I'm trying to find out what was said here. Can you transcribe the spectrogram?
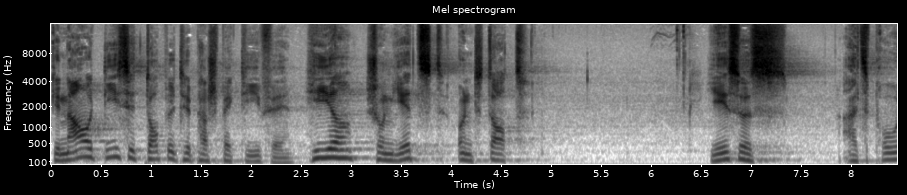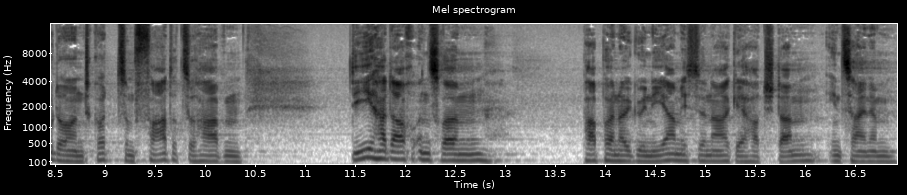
Genau diese doppelte Perspektive, hier, schon jetzt und dort. Jesus als Bruder und Gott zum Vater zu haben, die hat auch unserem Papua Neuguinea-Missionar Gerhard Stamm in seinem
